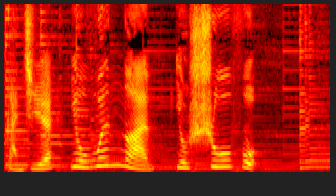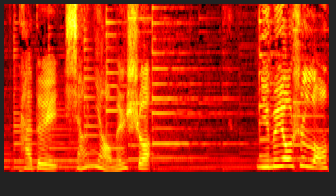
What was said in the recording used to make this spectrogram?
感觉又温暖又舒服。他对小鸟们说：“你们要是冷，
